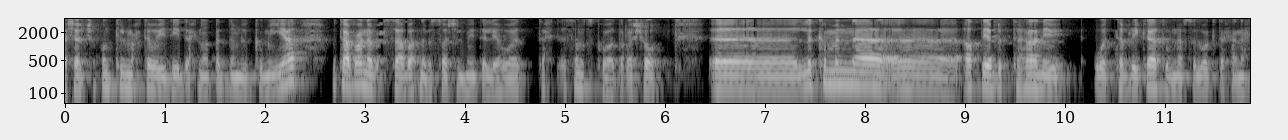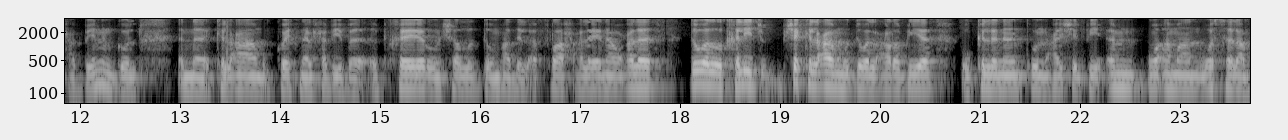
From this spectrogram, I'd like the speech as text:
عشان تشوفون كل محتوى جديد إحنا نقدم لكم إياه. وتابعونا بحساباتنا بال social media اللي هو تحت اسم سكوادرا شو أه لكم منا أه أطيب التهاني والتبريكات وبنفس الوقت إحنا حابين نقول إن كل عام كويتنا الحبيبة بخير وإن شاء الله تدوم هذه الأفراح علينا وعلى دول الخليج بشكل عام والدول العربية وكلنا نكون عايشين في أمن وأمان وسلام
